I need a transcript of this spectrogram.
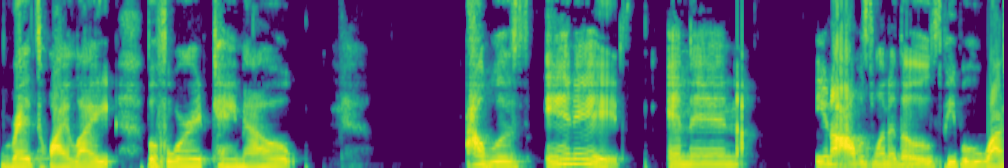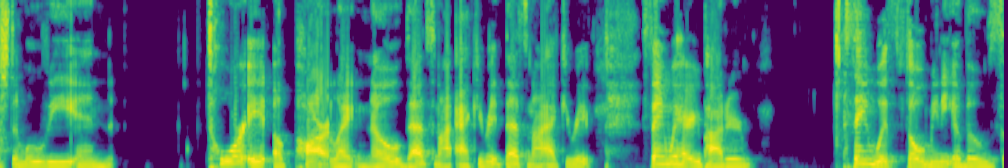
read Twilight before it came out, I was in it. And then, you know, I was one of those people who watched the movie and tore it apart. Like, no, that's not accurate. That's not accurate. Same with Harry Potter Same with so many of those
